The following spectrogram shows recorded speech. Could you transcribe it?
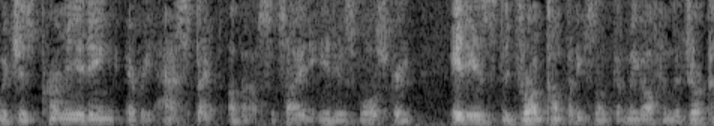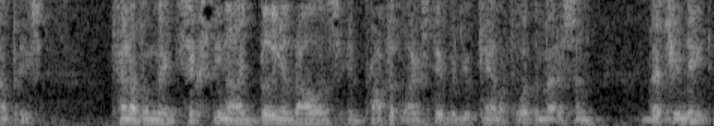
which is permeating every aspect of our society. It is Wall Street. It is the drug companies. Don't get me off on the drug companies. Ten of them made $69 billion in profit last year, but you can't afford the medicine that you need.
